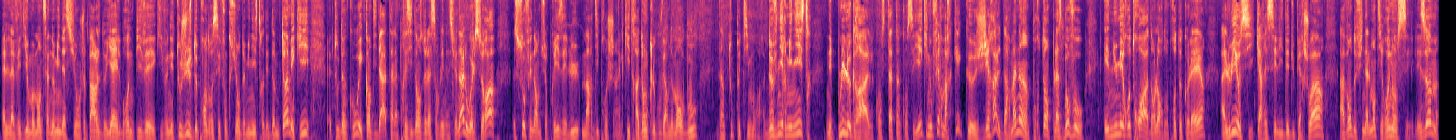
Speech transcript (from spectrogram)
elle l'avait dit au moment de sa nomination. Je parle de Yael Braun-Pivet, qui venait tout juste de prendre ses fonctions de ministre des Dom-Tom et qui, euh, tout d'un coup, est candidate à la présidence de l'Assemblée nationale, où elle sera, sauf énorme surprise, élue mardi prochain. Elle quittera donc le gouvernement au bout d'un tout petit mois. Devenir ministre n'est plus le Graal, constate un conseiller qui nous fait remarquer que Gérald Darmanin, pourtant place Beauvau, et numéro 3 dans l'ordre protocolaire, a lui aussi caressé l'idée du perchoir avant de finalement y renoncer. Les hommes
